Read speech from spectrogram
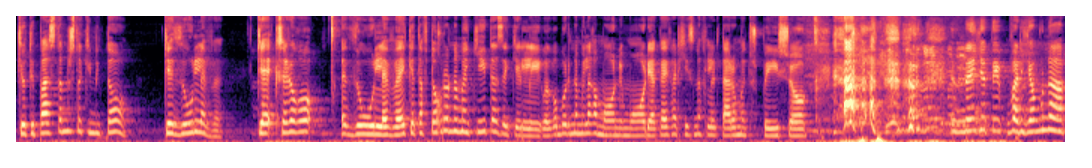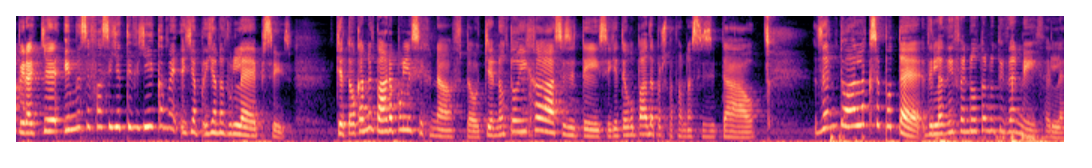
Και ο τυπάς ήταν στο κινητό. Και δούλευε. Και ξέρω εγώ, ε, δούλευε και ταυτόχρονα με κοίταζε και λίγο. Εγώ μπορεί να μίλαγα μόνη μου, οριακά είχα αρχίσει να φλερτάρω με τους πίσω. ναι, γιατί βαριόμουν άπειρα και είμαι σε φάση γιατί βγήκαμε για, για να δουλέψεις. Και το έκανε πάρα πολύ συχνά αυτό. Και ενώ το είχα συζητήσει, γιατί εγώ πάντα προσπαθώ να συζητάω, δεν το άλλαξε ποτέ. Δηλαδή φαινόταν ότι δεν ήθελε.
